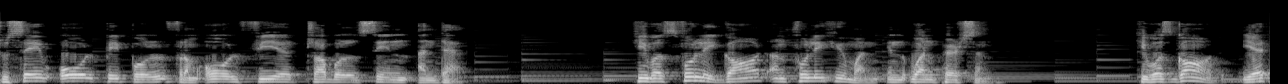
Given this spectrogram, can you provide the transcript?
to save all people from all fear, trouble, sin, and death. He was fully God and fully human in one person. He was God, yet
